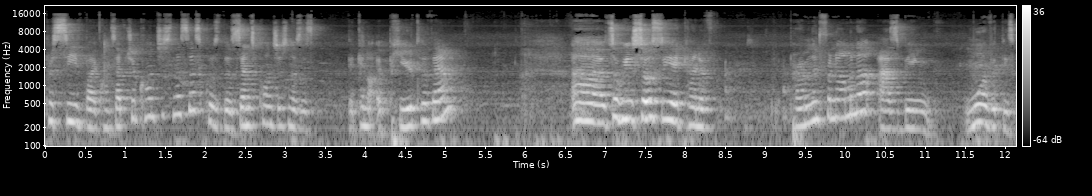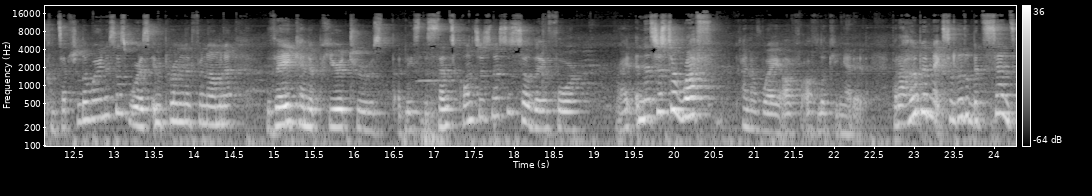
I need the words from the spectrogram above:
perceived by conceptual consciousnesses, because the sense consciousnesses, they cannot appear to them. Uh, so we associate kind of permanent phenomena as being more with these conceptual awarenesses, whereas impermanent phenomena they can appear to at least the sense consciousnesses, so therefore, right? And it's just a rough kind of way of, of looking at it. But I hope it makes a little bit sense.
